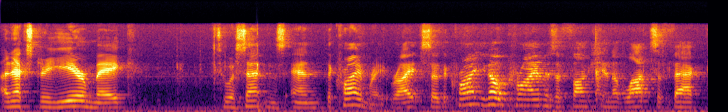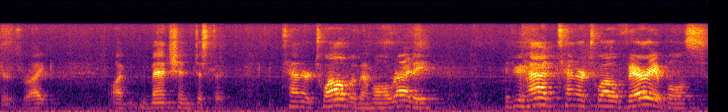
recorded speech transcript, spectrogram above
an extra year make to a sentence and the crime rate, right? So the crime, you know, crime is a function of lots of factors, right? I've mentioned just a, 10 or 12 of them already. If you had 10 or 12 variables,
